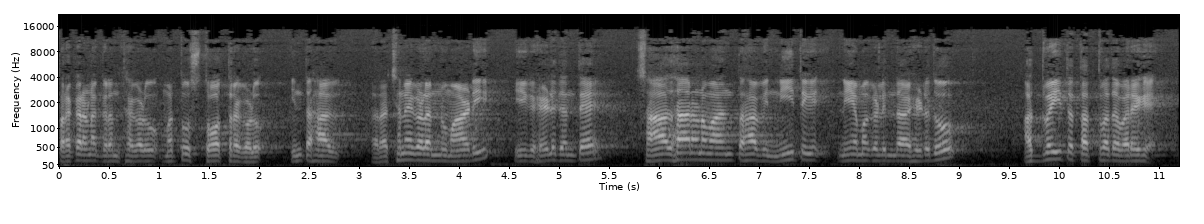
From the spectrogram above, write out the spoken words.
ಪ್ರಕರಣ ಗ್ರಂಥಗಳು ಮತ್ತು ಸ್ತೋತ್ರಗಳು ಇಂತಹ ರಚನೆಗಳನ್ನು ಮಾಡಿ ಈಗ ಹೇಳಿದಂತೆ ಸಾಧಾರಣವಾದಂತಹ ನೀತಿ ನಿಯಮಗಳಿಂದ ಹಿಡಿದು ಅದ್ವೈತ ತತ್ವದವರೆಗೆ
